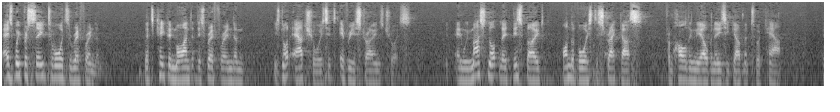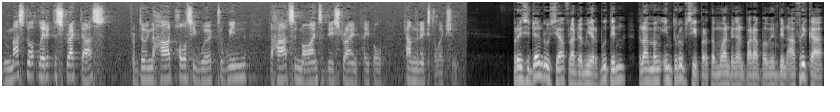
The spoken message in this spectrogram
As we proceed towards the referendum, let's keep in mind that this referendum is not our choice, it's every Australian's choice. And we must not let this vote on the voice distract us from holding the Albanese government to account. And we must not let it distract us from doing the hard policy work to win the hearts and minds of the Australian people come the next election. Presiden Rusia Vladimir Putin telah menginterupsi pertemuan dengan para pemimpin Afrika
